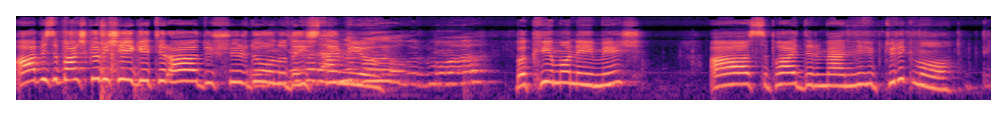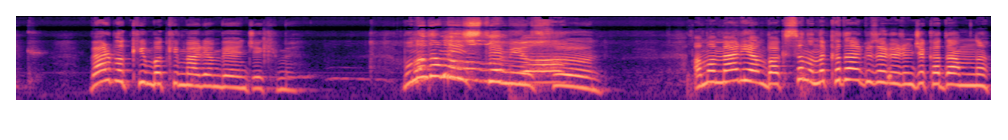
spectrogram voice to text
Abisi başka bir şey getir. Aa düşürdü onu da istemiyor. bu olur mu? Bakayım o neymiş? Aa Spiderman'li hüptürük mü o? Ver bakayım bakayım Meryem beğenecek mi? Bunu da mı istemiyorsun? Ama Meryem baksana ne kadar güzel örümcek adamlı.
